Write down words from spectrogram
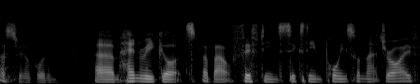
uh, sorry, not Gordon, um, Henry got about 15, 16 points on that drive.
